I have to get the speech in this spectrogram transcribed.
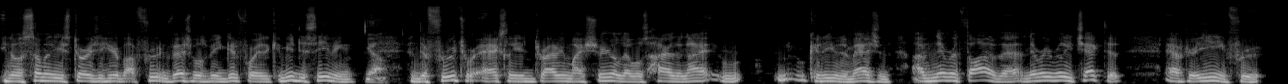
you know, some of these stories you hear about fruit and vegetables being good for you, they can be deceiving. Yeah. And the fruits were actually driving my sugar levels higher than I could even imagine. I've never thought of that. I never really checked it after eating fruit.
